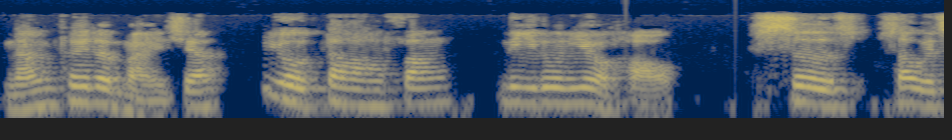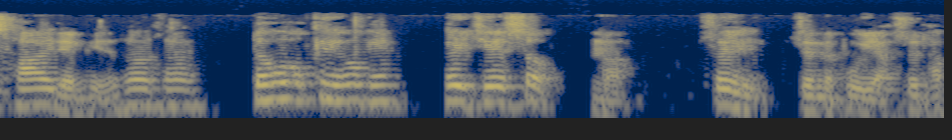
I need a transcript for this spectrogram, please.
南非的买家又大方，利润又好，色稍微差一点，比如说他都 OK OK 可以接受啊，所以真的不一样，所以他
